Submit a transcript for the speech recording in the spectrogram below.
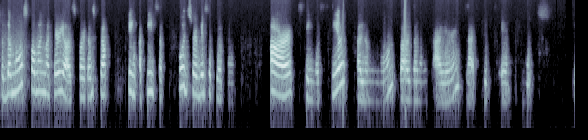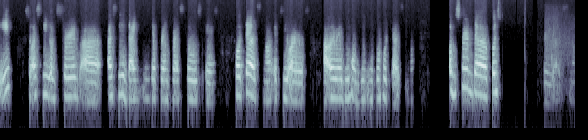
So the most common materials for constructing a piece of food service equipment are stainless steel, aluminum, galvanized iron, plastic, and wood. Okay. So as you observe, uh, as you dine in different restos and hotels, no, if you are uh, already have been into hotels, no, observe the construction materials. No?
